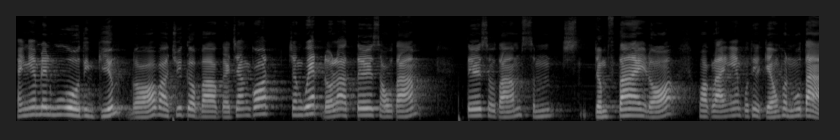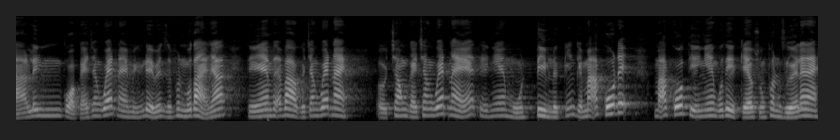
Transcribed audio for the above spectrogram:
Anh em lên Google tìm kiếm. Đó, và truy cập vào cái trang web trang web, đó là T68 T68.style đó hoặc là anh em có thể kéo phần mô tả link của cái trang web này mình để bên dưới phần mô tả nhá. Thì anh em sẽ vào cái trang web này. Ở trong cái trang web này ấy, thì anh em muốn tìm được những cái mã code ấy. Mã code thì anh em có thể kéo xuống phần dưới này này.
